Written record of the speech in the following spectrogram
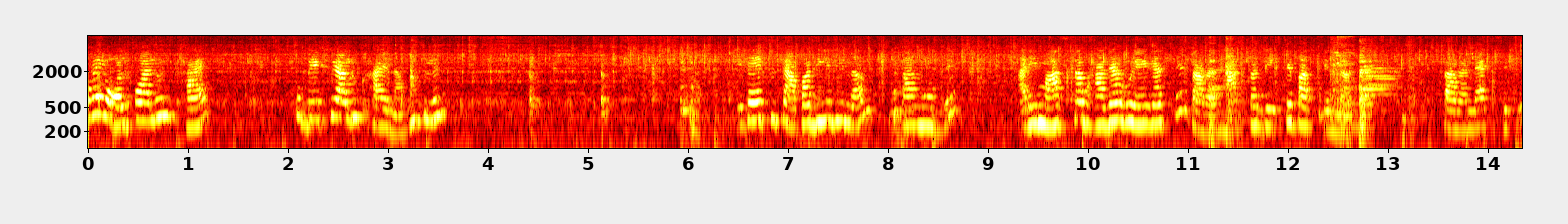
সবাই অল্প আলুই খায়, খুব বেশি আলু খায় না, বুঝলেন? এটা একটু চাপা দিয়ে দিলাম তার মধ্যে। আর এই মাছটা ভাজা হয়ে গেছে, তারা মাছটা দেখতে পাচ্ছেন না, তারা ন্যাক থেকে।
